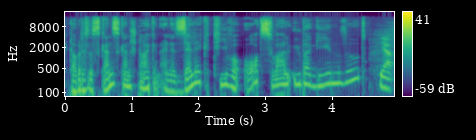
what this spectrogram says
Ich glaube, dass es ganz, ganz stark in eine selektive Ortswahl übergehen wird. Ja.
